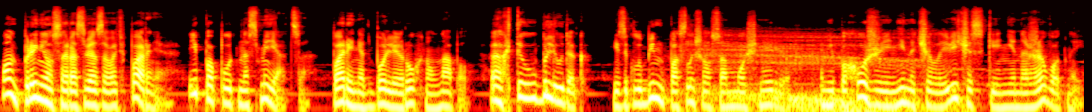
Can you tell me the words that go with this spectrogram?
он принялся развязывать парня и попутно смеяться. Парень от боли рухнул на пол. «Ах ты ублюдок!» Из глубин послышался мощный рев, не похожий ни на человеческий, ни на животный.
